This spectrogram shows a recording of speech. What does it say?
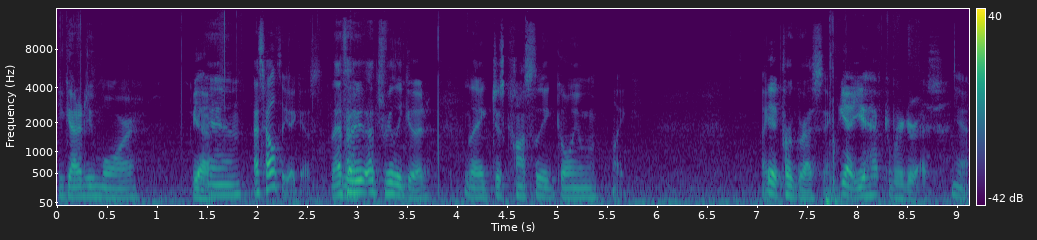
you got to do more Yeah. and that's healthy, I guess. That's Right. that's really good. Like just constantly going like like Yeah. progressing. yeah, you have to progress. Yeah.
